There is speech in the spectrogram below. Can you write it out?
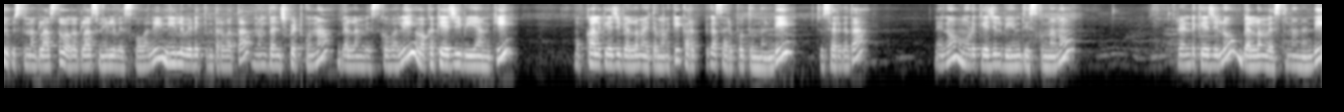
చూపిస్తున్న గ్లాస్తో ఒక గ్లాస్ నీళ్ళు వేసుకోవాలి. నీళ్ళు వేడెక్కిన తర్వాత మనం దంచి పెట్టుకున్న బెల్లం వేసుకోవాలి. ఒక కేజీ బియ్యానికి ముక్కాలు కేజీ బెల్లం అయితే మనకి కరెక్ట్గా సరిపోతుందండి. చూసారు కదా? నేను మూడు కేజీలు బియ్యం తీసుకున్నాను. రెండు కేజీలు బెల్లం వేస్తున్నానండి.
